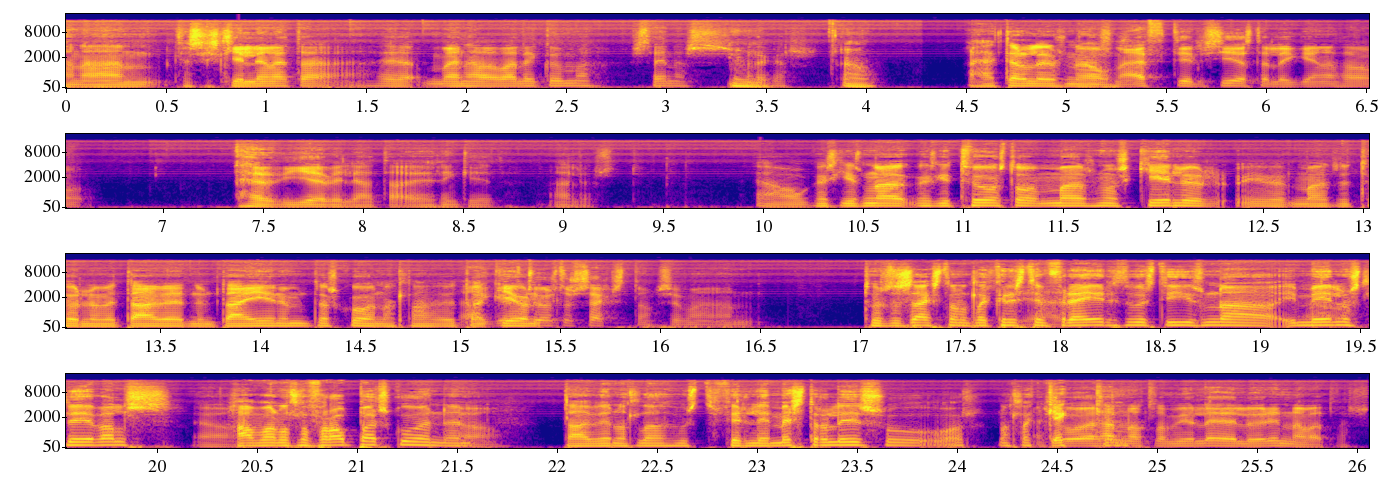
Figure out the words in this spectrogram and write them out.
hann að hann kannski skiljanlegt að menn hafa valið Guma Steinars Mm. Já. Þetta er alveg svona, já. svona eftir síðasta leikina þá hefði ég viljað að það hefði fengið þetta það er ljóst Já, kannski svona, kannski 2000 maður svona skilur, ég veit, maður tölum við Davíð um daginn um þetta sko, en alltaf, það er ekki 2016 sem að hann 2016 alltaf Kristinn Freyr, þú veist, í svona, í meilumsliði vals, Já. hann var náttúrulega frábær sko, en, en. Davíð náttúrulega, þú veist, fyrirlið mestraliðs og var en náttúrulega svo er hann gegn. náttúrulega mjög leiðilegur innanvallar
